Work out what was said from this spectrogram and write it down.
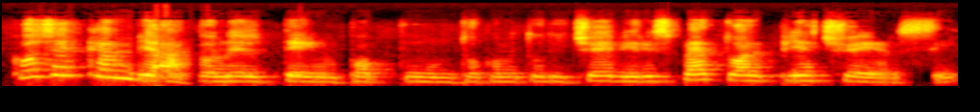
Cosa è cambiato nel tempo, appunto, come tu dicevi, rispetto al piacersi?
